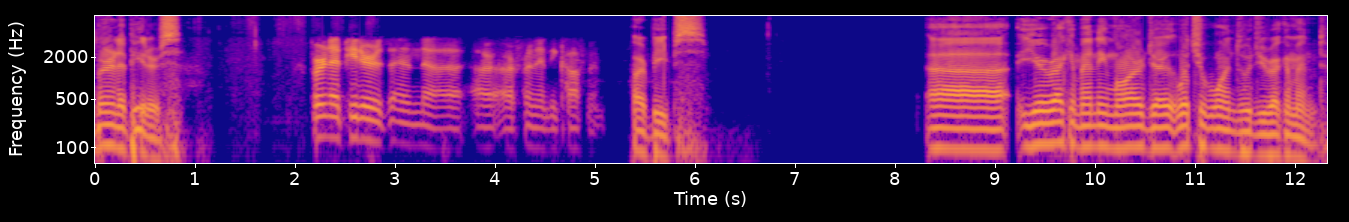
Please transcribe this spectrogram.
Bernadette Peters. Burnett Peters and uh, our, our friend Andy Kaufman. Heart Beeps. Uh, you're recommending more? Which ones would you recommend?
